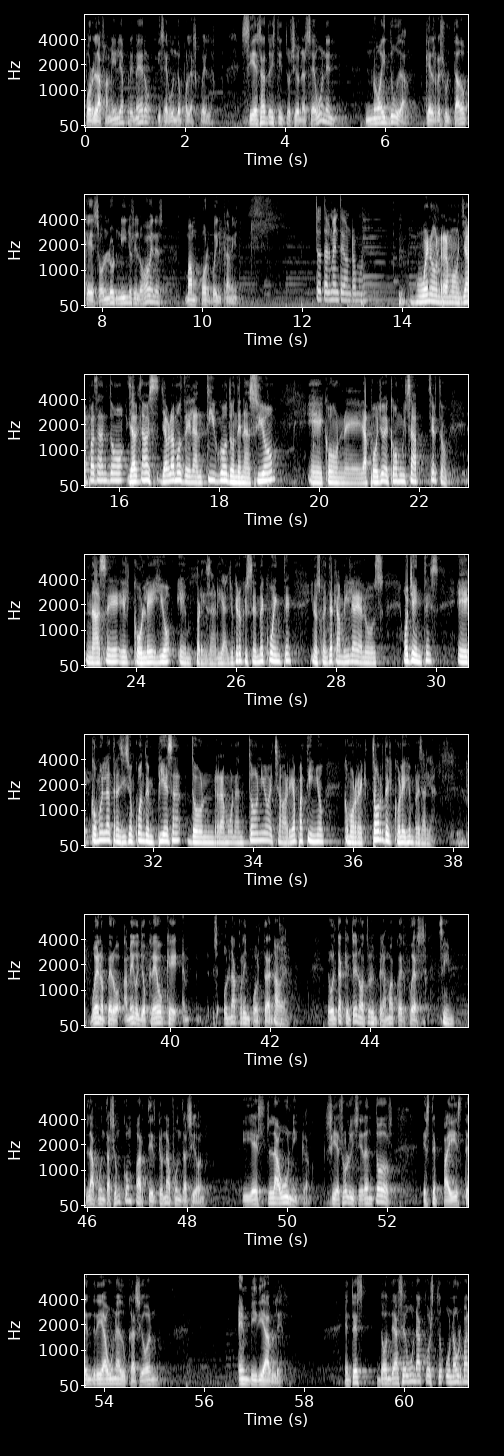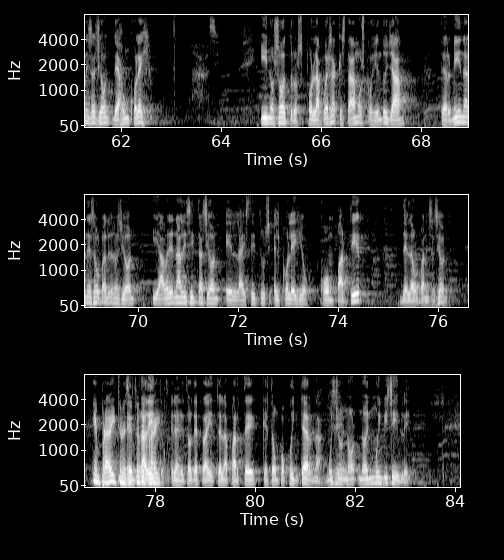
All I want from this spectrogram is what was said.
por la familia primero y segundo por la escuela. Si esas dos instituciones se unen, no hay duda que el resultado que son los niños y los jóvenes van por buen camino. Totalmente, don Ramón. Bueno, don Ramón, ya pasando, ya, hablamos del antiguo donde nació eh, con eh, el apoyo de Comulsap, ¿cierto? Nace el colegio empresarial. Yo quiero que usted me cuente y nos cuente a Camila y a los oyentes eh, cómo es la transición cuando empieza don Ramón Antonio Echavarría Patiño como rector del colegio empresarial. Bueno, pero amigo, yo creo que em, una cosa importante. A ver, Resulta que entonces nosotros empezamos a coger fuerza. sí, La Fundación Compartir, que es una fundación, y es la única, si eso lo hicieran todos, este país tendría una educación envidiable. Entonces, donde hace una, una urbanización, deja un colegio. Y nosotros, por la fuerza que estábamos cogiendo ya, terminan esa urbanización y abren a licitación el, la el colegio compartir de la urbanización. en Pradito, en el En sector de Pradito, Pradito. en el sector de Pradito, en la parte que está un poco interna, mucho no, no es muy visible.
